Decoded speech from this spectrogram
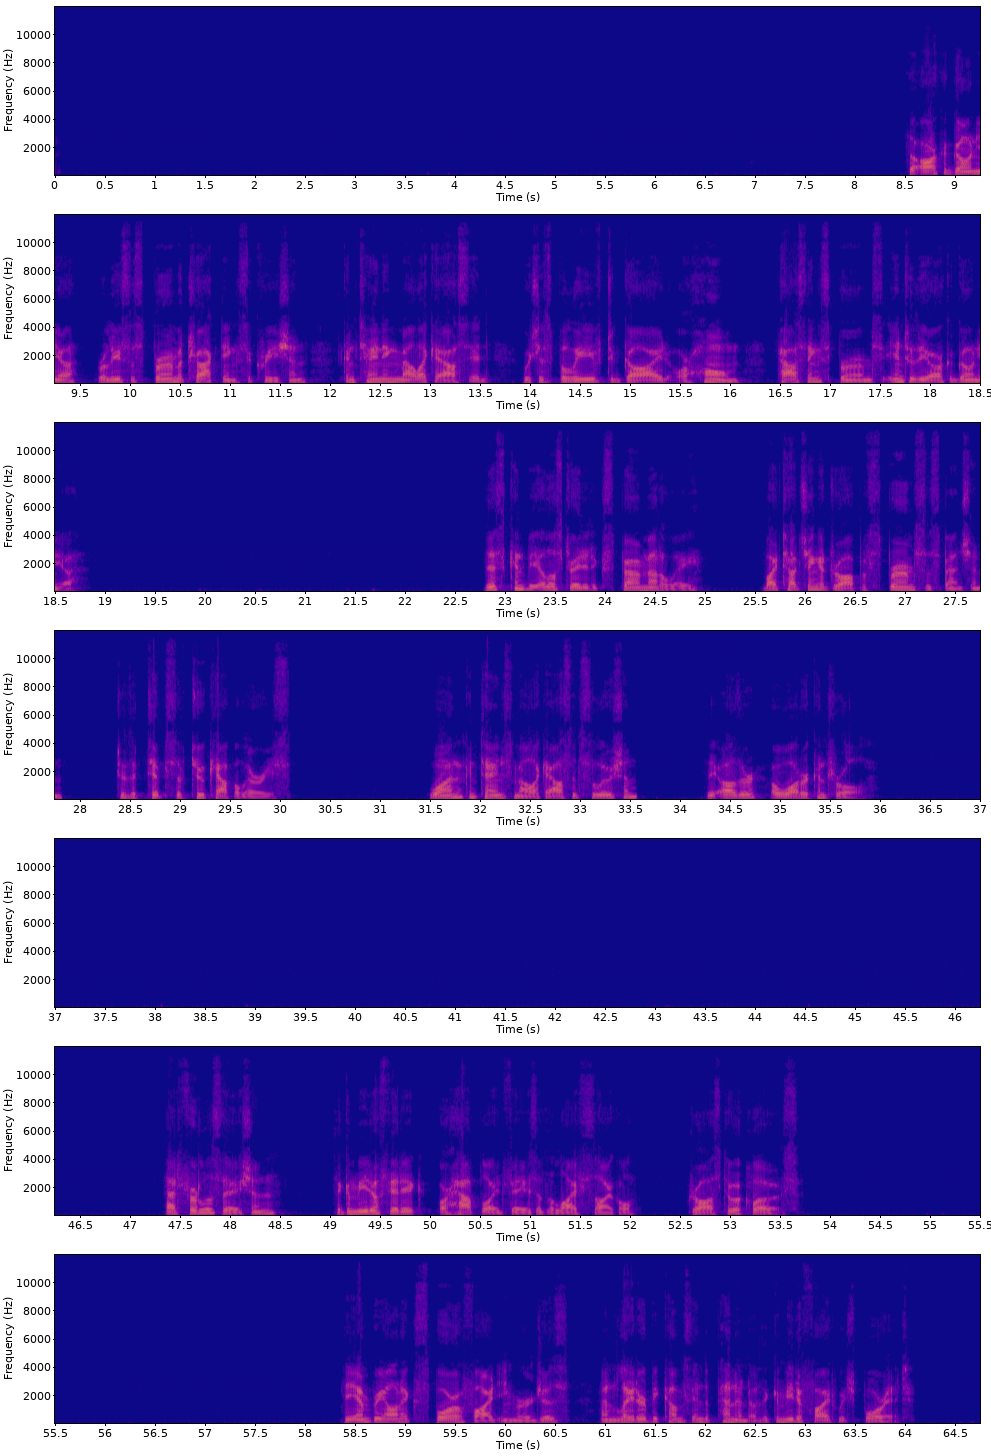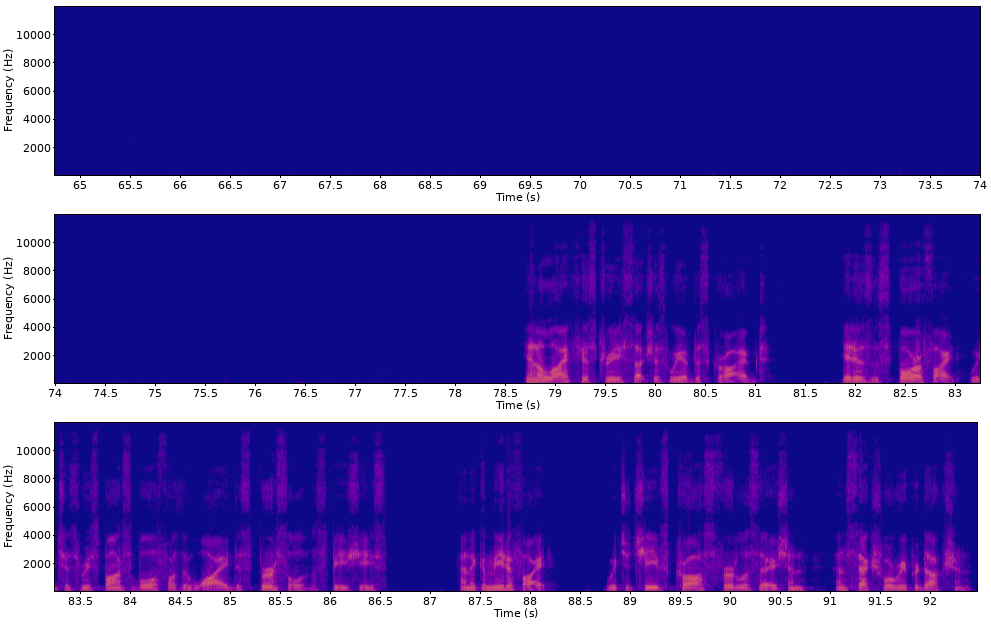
The archegonia release a sperm-attracting secretion containing malic acid, which is believed to guide or home passing sperms into the archegonia. This can be illustrated experimentally by touching a drop of sperm suspension to the tips of two capillaries. One contains malic acid solution, the other a water control. At fertilization, the gametophytic or haploid phase of the life cycle draws to a close. The embryonic sporophyte emerges and later becomes independent of the gametophyte which bore it. In a life history such as we have described, it is the sporophyte which is responsible for the wide dispersal of the species, and the gametophyte which achieves cross-fertilization and sexual reproduction.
